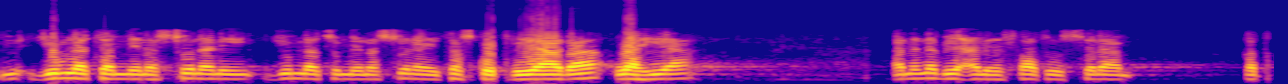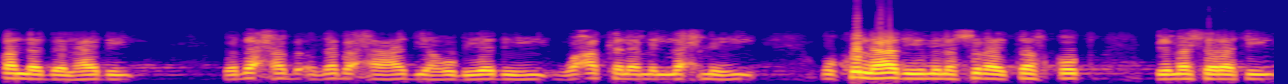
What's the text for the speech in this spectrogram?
جملة من السنن جملة من السنن تسقط بهذا وهي أن النبي عليه الصلاة والسلام قد قلد الهدي وذهب ذبح هديه بيده وأكل من لحمه وكل هذه من السنن تسقط بمسألة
